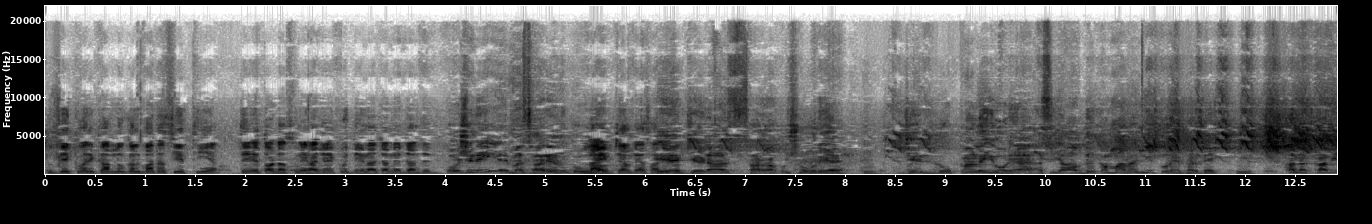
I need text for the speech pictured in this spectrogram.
ਤੁਸੀਂ ਇੱਕ ਵਾਰੀ ਕਰ ਲਓ ਗੱਲਬਾਤ ਅਸੀਂ ਇੱਥੇ ਹੀ ਆ ਤੇ ਇਹ ਤੁਹਾਡਾ ਸੁਨੇਹਾ ਜੇ ਕੋਈ ਦੇਣਾ ਚਾਹੁੰਦੇ ਹੋ ਜਾਂਦੇ ਕੁਛ ਨਹੀਂ ਇਹ ਮੈਂ ਸਾਰਿਆਂ ਨੂੰ ਕਹੂੰਗਾ। Live ਚੱਲ ਰਿਹਾ ਸਾਰੇ ਇਹ ਜਿਹੜਾ ਸਾਰਾ ਕੁਝ ਹੋ ਰਿਹਾ ਹੈ ਜੇ ਲੋਕਾਂ ਲਈ ਹੋ ਰਿਹਾ ਹੈ ਅਸੀਂ ਆਪਦੇ ਕੰਮਾਂ ਲਈ ਨਹੀਂ ਤੁਰੇ ਫਿਰਦੇ। ਆ ਲੱਖਾ ਵੀ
